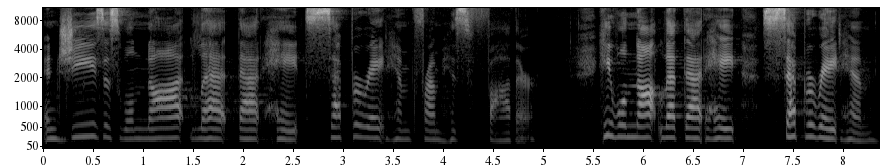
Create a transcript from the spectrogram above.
And Jesus will not let that hate separate him from his Father. He will not let that hate separate him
